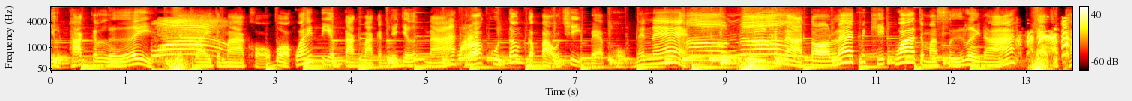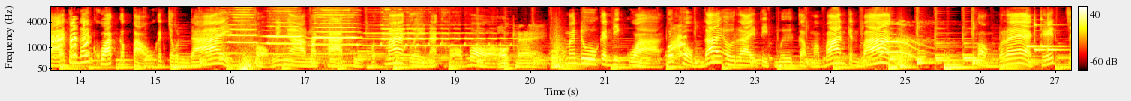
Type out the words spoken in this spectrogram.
หยุดพักกันเลยแต่ใครจะมาขอบอกว่าให้เตรียมตังค์มากันเยอะๆนะ เพราะคุณต้องกระเป๋าฉีกแบบผมแน่ๆนี่ขนาดตอนแรกไม่คิดว่าจะมาซื้อเลยนะ แต่สุดท้ายต้องได้ควักกระเป๋ากันจนได้ ของในงานราคาถูกมากๆเลยนะขอบอก Okay. มาดูกันดีกว่า ว่าผมได้อะไรติดมือกลับมาบ้านกันบ้าง กล่องแรก HG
